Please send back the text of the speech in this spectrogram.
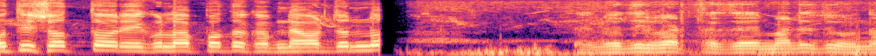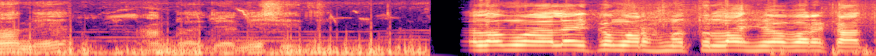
অতি সত্বর এগুলা পদক্ষেপ নেওয়ার জন্য। নদীর পাড় থেকে মাটি যদি না নেয় আমরা এটা নিষেধ আসসালামু আলাইকুম রহমতুল্লাহ বারাকাত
